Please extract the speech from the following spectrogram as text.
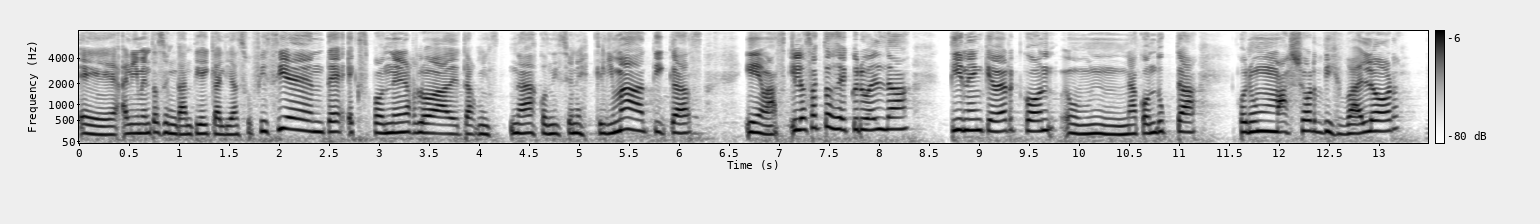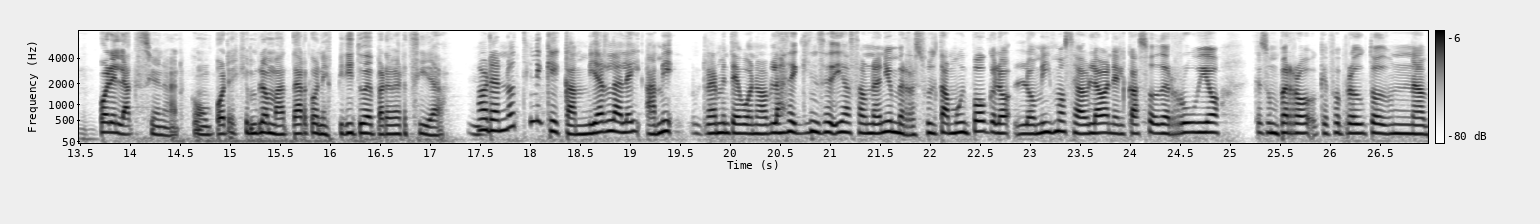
eh, alimentos en cantidad y calidad suficiente, exponerlo a determinadas condiciones climáticas y demás. Y los actos de crueldad tienen que ver con una conducta con un mayor disvalor por el accionar, como por ejemplo matar con espíritu de perversidad. Ahora, ¿no tiene que cambiar la ley? A mí, realmente, bueno, hablas de 15 días a un año y me resulta muy poco. Lo, lo mismo se hablaba en el caso de Rubio, que es un perro que fue producto de una,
